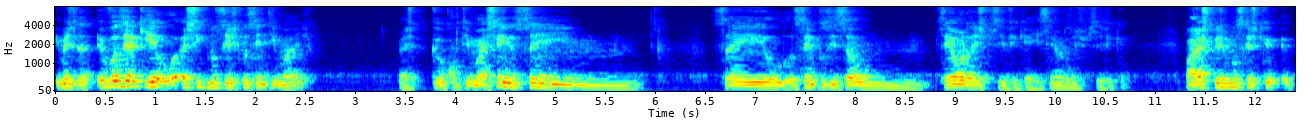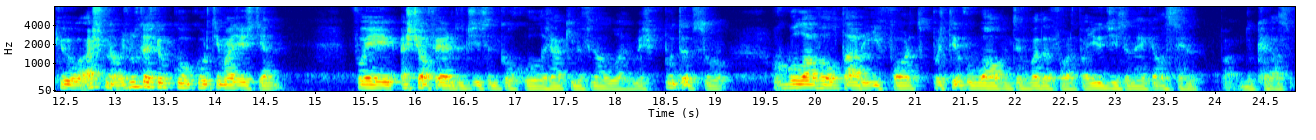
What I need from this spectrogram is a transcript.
imagina, eu vou dizer aqui as 5 músicas que eu senti mais, as que eu curti mais, sem, sem, sem, sem posição, sem ordem específica, é isso, sem ordem específica. Pá, acho que as músicas que, que eu, acho que não, as músicas que eu curti mais este ano foi a Chofer do Jason Corcula, já aqui no final do ano, mas puta de som regular voltar e forte, depois teve o álbum, teve o Bada Forte, pá, e o Jason é aquela cena, pá, do caraças.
